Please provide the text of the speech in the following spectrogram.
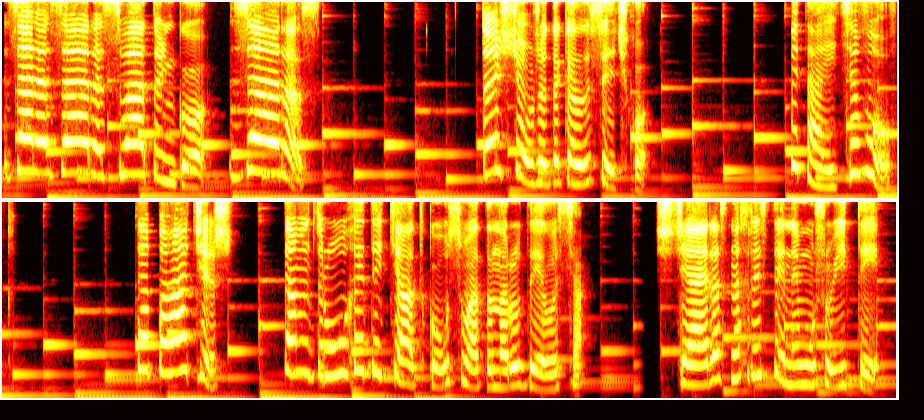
Зараз, зараз, сватонько, зараз. Та що вже таке лисичко? питається вовк. Та бачиш, там друге дитятко у свата народилося. Ще раз на хрестини мушу йти.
